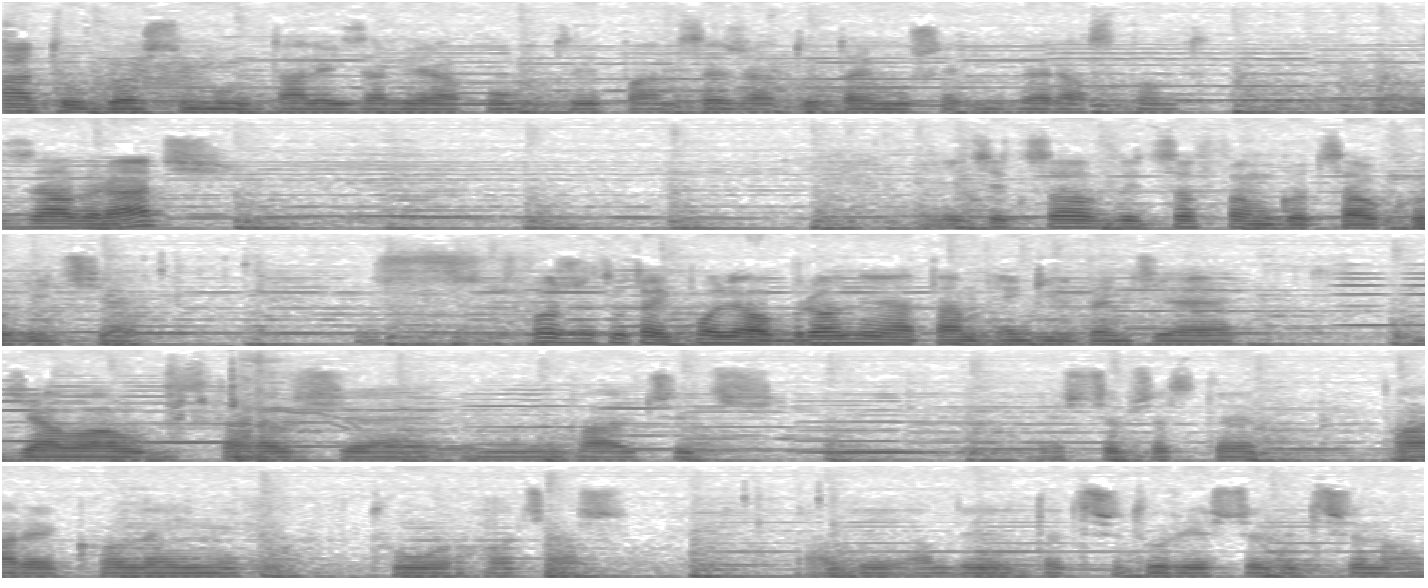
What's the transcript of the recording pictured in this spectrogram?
A tu gość mu dalej zabiera punkty pancerza. Tutaj muszę Ivera stąd zabrać. Wiecie co? Wycofam go całkowicie. Stworzę tutaj pole obrony, a tam Egil będzie działał i starał się walczyć jeszcze przez te parę kolejnych tur chociaż, aby, aby te trzy tury jeszcze wytrzymał.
